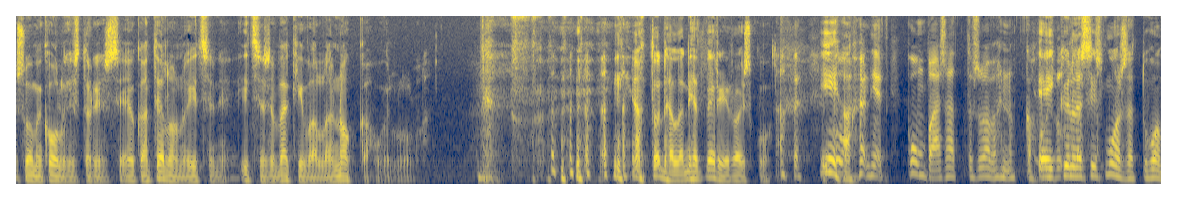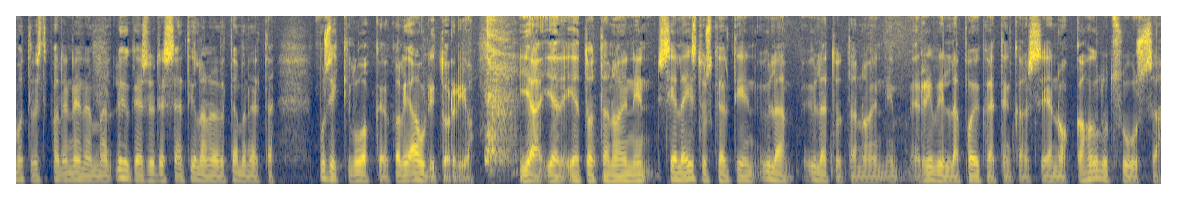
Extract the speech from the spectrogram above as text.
Suomen kouluhistoriassa, joka on telonnut itsensä väkivalloin nokkahuilulla. Ihan todella niin, että veri roiskuu. Ihan. niin, että kumpaa sattui sua Ei, kyllä siis mua sattui huomattavasti paljon enemmän. Lyhykäisyydessään tilanne oli tämmöinen, että musiikkiluokka, joka oli auditorio. Ja, ja, ja tota noin, niin siellä istuskeltiin ylä, ylä tota noin, niin rivillä poikaiden kanssa ja nokkahuilut suussa.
